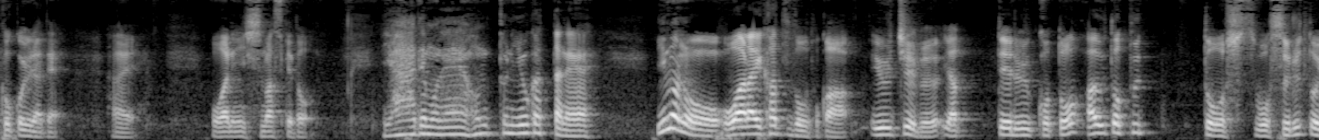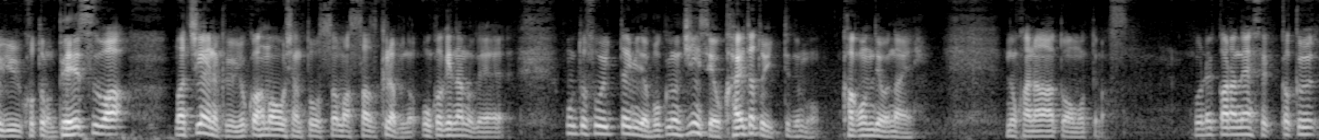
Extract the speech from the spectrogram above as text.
ここいらではい終わりにしますけど。いやーでもね本当に良かったね。今のお笑い活動とか YouTube やってることアウトプットをするということのベースは間違いなく横浜オーシャントーストマスターズクラブのおかげなので本当そういった意味では僕の人生を変えたと言ってでも過言ではないのかなとは思ってます。これからねせっかく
